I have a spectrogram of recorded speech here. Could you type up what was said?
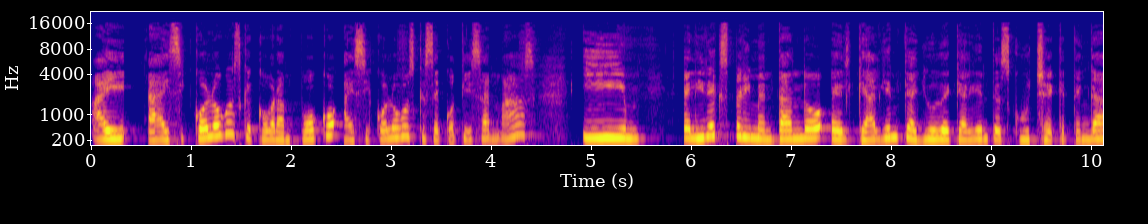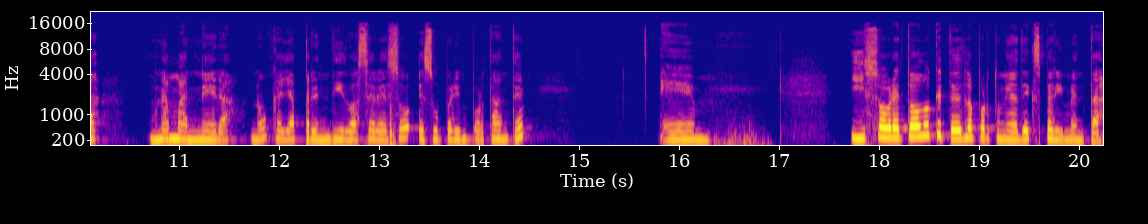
Hay, hay psicólogos que cobran poco, hay psicólogos que se cotizan más y el ir experimentando, el que alguien te ayude, que alguien te escuche, que tenga una manera, ¿no? Que haya aprendido a hacer eso es súper importante. Em, y sobre todo que te des la oportunidad de experimentar.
